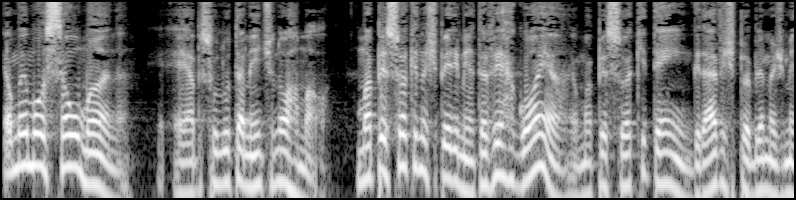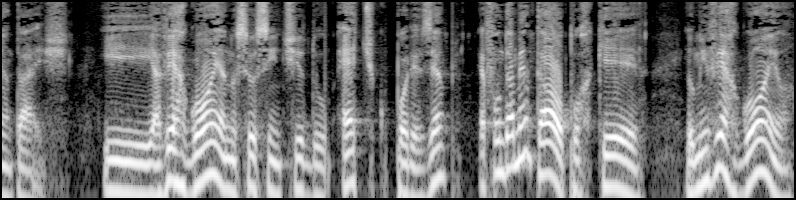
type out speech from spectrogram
É uma emoção humana, é absolutamente normal. Uma pessoa que não experimenta vergonha é uma pessoa que tem graves problemas mentais. E a vergonha, no seu sentido ético, por exemplo, é fundamental, porque eu me envergonho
